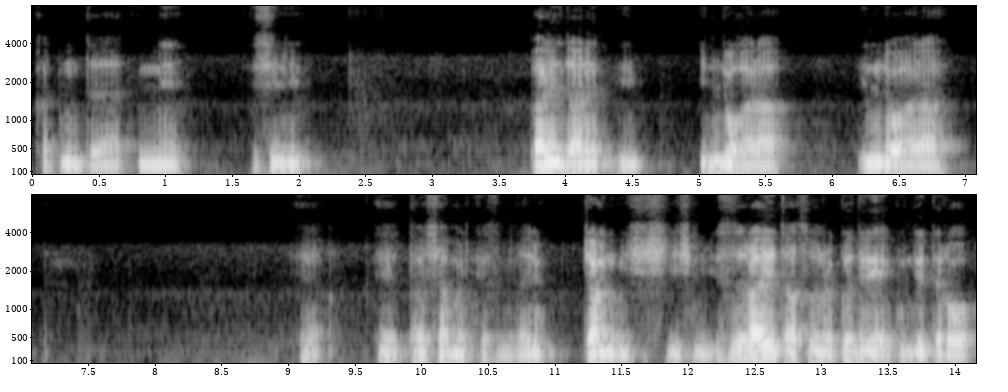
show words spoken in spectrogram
같은 자니 시 빠른 자는 이- 인도하라 인도하라 예, 예, 다시 한번 읽겠습니다. 6장 20, 이스라엘 자손을 그들의 군대대로 어,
